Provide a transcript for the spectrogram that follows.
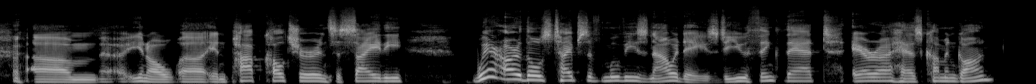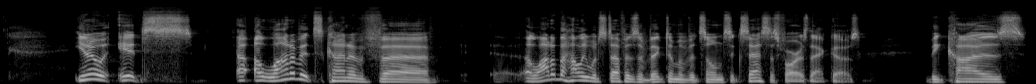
um, uh, you know, uh, in pop culture and society, where are those types of movies nowadays? Do you think that era has come and gone? You know, it's a, a lot of it's kind of uh, a lot of the Hollywood stuff is a victim of its own success as far as that goes. Because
